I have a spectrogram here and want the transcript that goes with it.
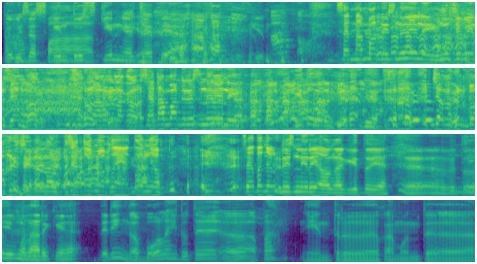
Gak bisa skin to skin ya, Iya. Chat ya. Saya tampar diri sendiri nih, musim Vincent Pak. Kan orang nakal, saya tampar diri sendiri nih. Gitu bener. jangan Pak, jangan. Saya tonjok saya, tonjok. saya tonjok diri sendiri, oh enggak gitu ya. betul. Ih, menarik ya. Jadi nggak boleh itu teh eh, apa nyintrek amun teu eh,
